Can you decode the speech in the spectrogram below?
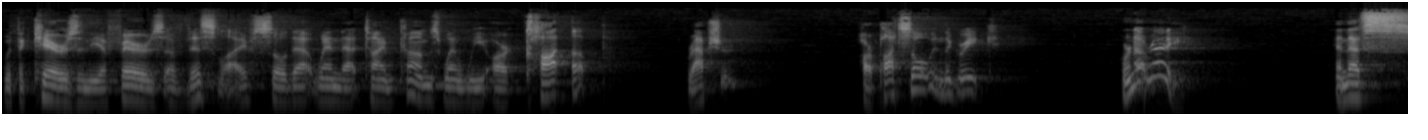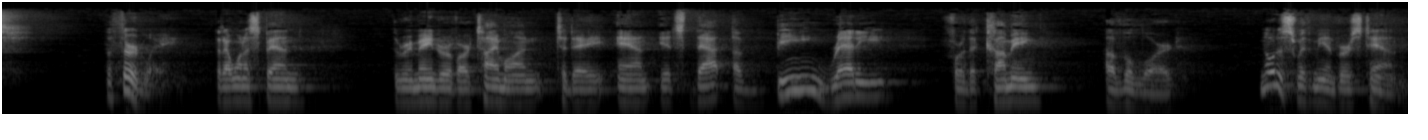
with the cares and the affairs of this life so that when that time comes, when we are caught up, raptured, harpazo in the Greek, we're not ready. And that's the third way that I want to spend the remainder of our time on today, and it's that of being ready for the coming of the Lord. Notice with me in verse 10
